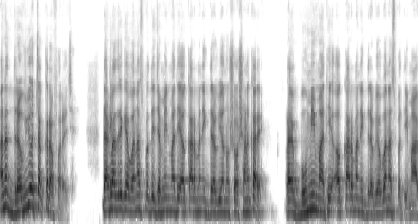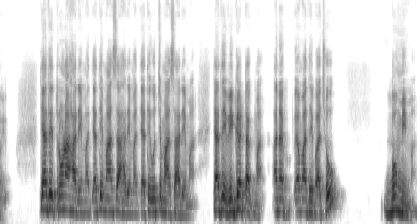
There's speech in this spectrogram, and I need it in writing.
અને દ્રવ્યો ચક્ર ફરે છે. દાખલા તરીકે વનસ્પતિ જમીનમાંથી અકાર્બનિક દ્રવ્યોનું શોષણ કરે અને ભૂમિમાંથી અકાર્બનિક દ્રવ્યો વનસ્પતિમાં આવ્યું. ત્યાંથી તૃણાહારીમાં, ત્યાંથી માંસાહારીમાં, ત્યાંથી ઉચ્ચ માંસાહારીમાં, ત્યાંથી વિઘટકમાં અને એમાંથી પાછું ભૂમિમાં,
